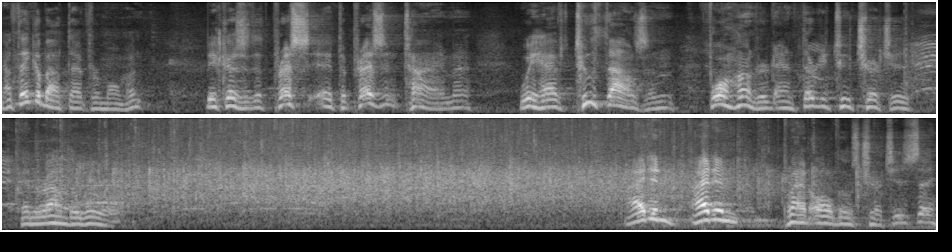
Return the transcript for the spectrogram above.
now think about that for a moment, because at the, pres- at the present time, we have 2,432 churches and around the world. I didn't, I didn't plant all those churches, uh,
